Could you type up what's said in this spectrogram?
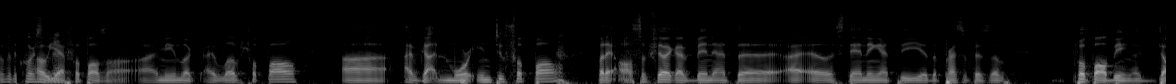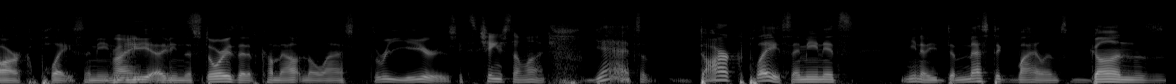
over the course? Oh of yeah, the- football's. All, I mean, look, I love football. Uh, I've gotten more into football, but I also feel like I've been at the uh, standing at the uh, the precipice of football being a dark place. I mean, Right. we, I mean, the stories that have come out in the last three years. it's changed so much. Yeah, it's a dark place. I mean, it's you know domestic violence, guns,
